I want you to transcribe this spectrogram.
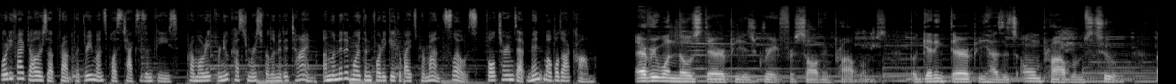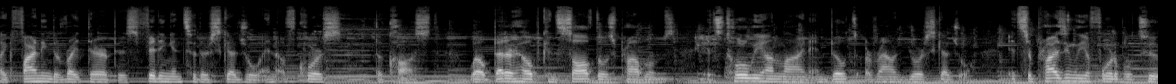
$45 upfront for three months plus taxes and fees. Promo for new customers for limited time. Unlimited more than 40 gigabytes per month. Slows. Full terms at mintmobile.com. Everyone knows therapy is great for solving problems, but getting therapy has its own problems too, like finding the right therapist, fitting into their schedule, and of course, the cost. Well, BetterHelp can solve those problems. It's totally online and built around your schedule. It's surprisingly affordable too.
